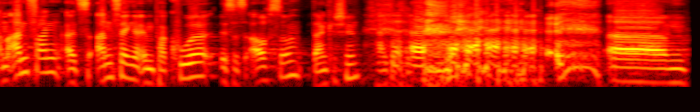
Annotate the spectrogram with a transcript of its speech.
am Anfang als Anfänger im Parcours ist es auch so, Dankeschön. ähm,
